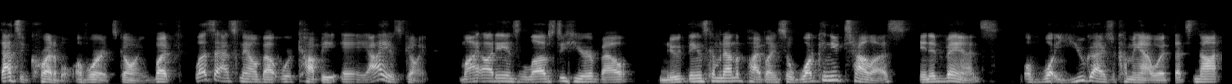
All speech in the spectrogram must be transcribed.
that's incredible of where it's going but let's ask now about where copy ai is going my audience loves to hear about new things coming down the pipeline so what can you tell us in advance of what you guys are coming out with that's not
